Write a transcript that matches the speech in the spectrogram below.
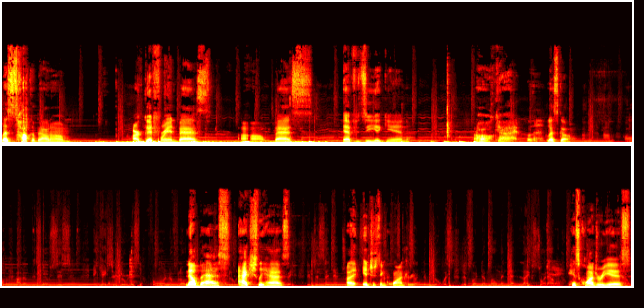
let's talk about um our good friend bass uh, um, bass fz again oh god let's go now bass actually has an interesting quandary. His quandary is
